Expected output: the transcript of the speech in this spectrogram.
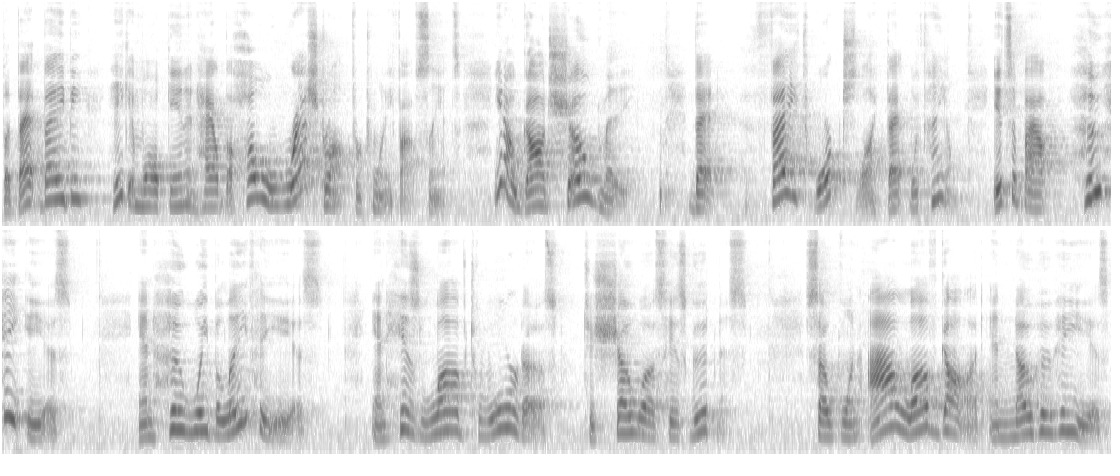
But that baby, he can walk in and have the whole restaurant for 25 cents. You know, God showed me that faith works like that with him. It's about who he is and who we believe he is and His love toward us to show us His goodness. So when I love God and know who He is,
